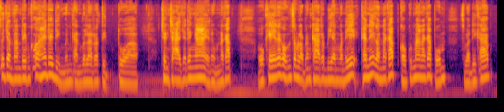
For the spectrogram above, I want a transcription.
ตัวจันทันริมก็ให้ได้ดิ่งเหมือนกัน เวลาเราติดตัวเชิงชายจะได้ง่ายนะผมนะครับ โอเคนะครับผมสำหรับหลังคาระเบียงวันนี้แค่นี้ก่อนนะครับ ขอบคุณมากนะครับผม สวัสดีครับ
